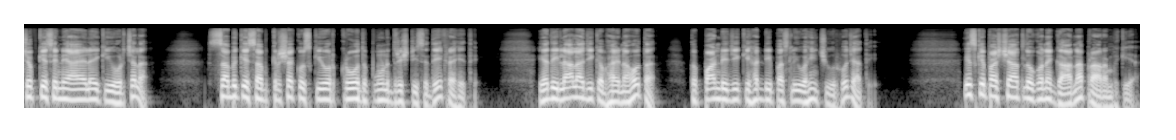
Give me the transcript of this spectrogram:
चुपके से न्यायालय की ओर चला। सब के सब कृषक उसकी ओर क्रोधपूर्ण दृष्टि से देख रहे थे। यदि लालाजी का भय न होता तो पांडे जी की हड्डी पसली वहीं चूर हो जाती। इसके पश्चात लोगों ने गाना प्रारंभ किया।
